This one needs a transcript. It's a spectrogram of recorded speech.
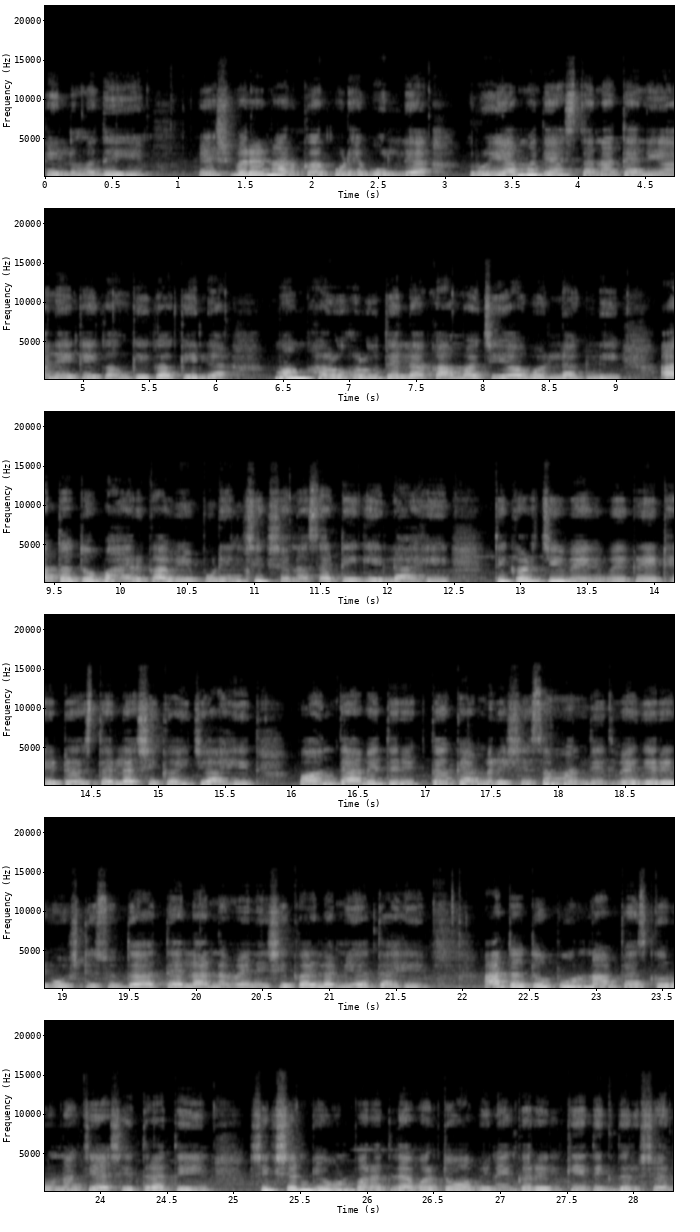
फील्डमध्ये ये. ऐश्वर्या नारकर पुढे बोलल्या रुईयामध्ये असताना त्याने अनेक एकांकिका केल्या. मग हळूहळू त्याला कामाची आवड लागली. आता तो बाहेरगावी पुढील शिक्षणासाठी गेला आहे. तिकडची वेगवेगळी थिएटर्स त्याला शिकायची आहेत. पण त्या व्यतिरिक्त कॅमेऱ्याशी संबंधित वगैरे गोष्टीसुद्धा त्याला नव्याने शिकायला मिळत आहे. आता तो पूर्ण अभ्यास करूनच या क्षेत्रात येईल. शिक्षण घेऊन परतल्यावर तो अभिनय करेल की दिग्दर्शन.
